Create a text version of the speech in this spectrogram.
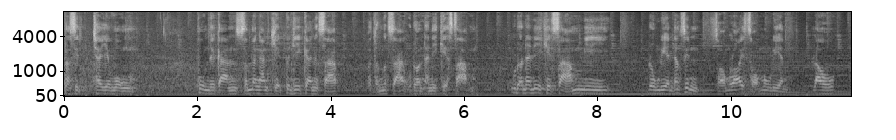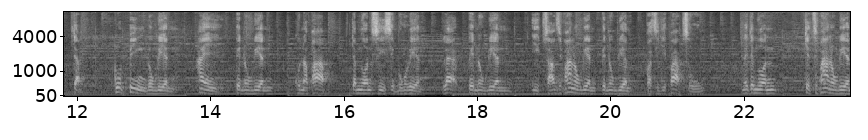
ประสิทธิ์ชัยวงศ์ผู้อำนวยการสำนักงานเขตพื้นที่การศึกษาปฐมศึกษาอุดรธานีเขต 3 อุดรธานีเขต 3 มีโรงเรียนทั้งสิ้น 202 โรงเรียน เราจัดกรุ๊ปปิ้งโรงเรียนให้เป็นโรงเรียนคุณภาพจำนวน 40 โรงเรียน และเป็นโรงเรียนอีก 35 โรงเรียน เป็นโรงเรียนประสิทธิภาพสูง ในจำนวน 75 โรงเรียน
